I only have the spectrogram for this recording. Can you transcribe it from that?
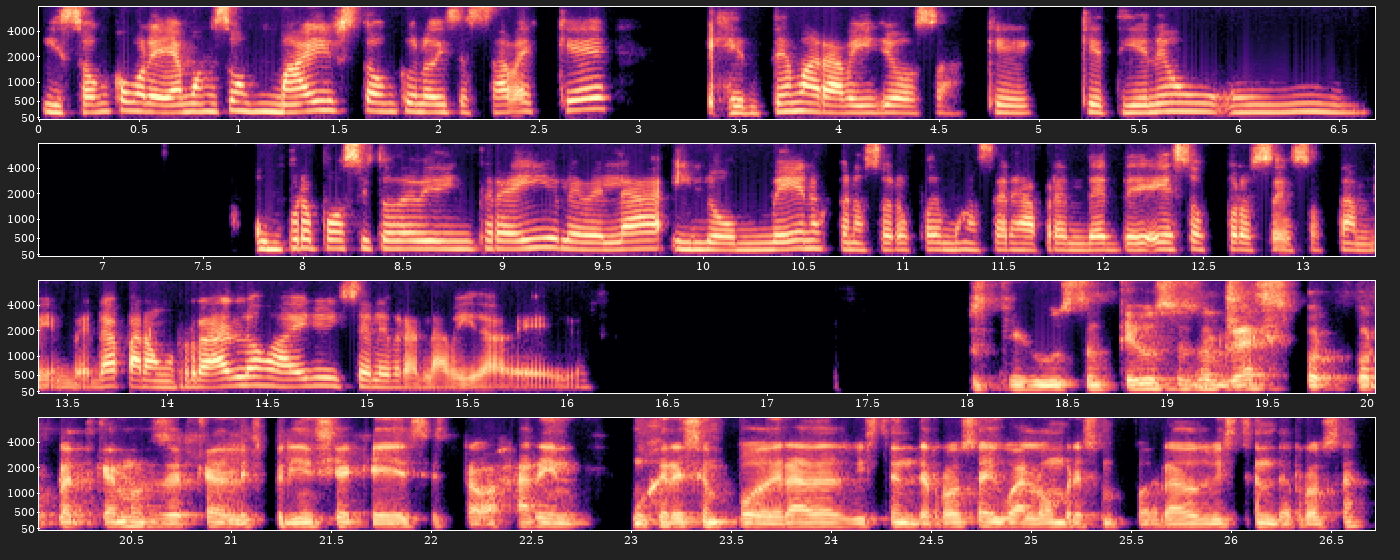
y son, como le llamamos, esos milestones que uno dice, ¿sabes qué? Gente maravillosa, que, que tiene un, un, un propósito de vida increíble, ¿verdad? Y lo menos que nosotros podemos hacer es aprender de esos procesos también, ¿verdad? Para honrarlos a ellos y celebrar la vida de ellos. Pues qué gusto, qué gusto, Sol. Gracias por, por platicarnos acerca de la experiencia que es, trabajar en mujeres empoderadas visten de rosa, igual hombres empoderados visten de rosa.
